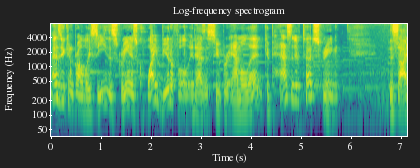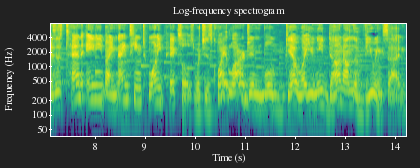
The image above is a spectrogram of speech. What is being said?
As you can probably see, the screen is quite beautiful. It has a Super AMOLED capacitive touchscreen. The size is 1080 by 1920 pixels, which is quite large and will get what you need done on the viewing side.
